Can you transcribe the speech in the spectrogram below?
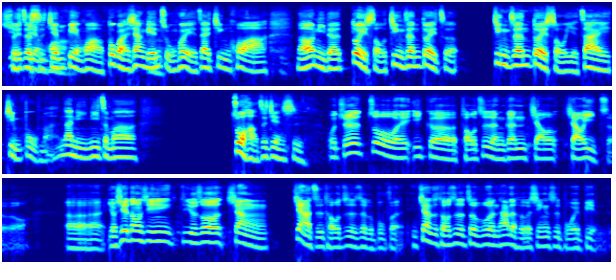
随着时间变化，不管像联准会也在进化啊，然后你的对手、竞争对者、竞争对手也在进步嘛，那你你怎么做好这件事？我觉得作为一个投资人跟交交易者哦，呃，有些东西，比如说像价值投资的这个部分，价值投资的这部分，它的核心是不会变的，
